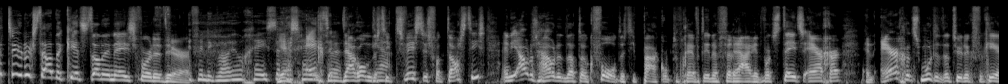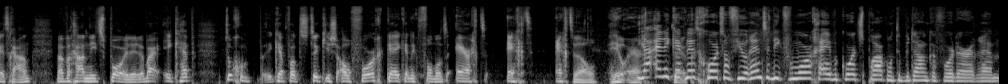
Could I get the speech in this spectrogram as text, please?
natuurlijk staan de kids dan ineens voor de deur. Dat vind ik wel heel geestig Ja, is gegeven. echt. Daarom, dus Ja. die twist is fantastisch. En die ouders houden dat ook vol. Dus die pa komt op een gegeven moment in een Ferrari. Het wordt steeds erger. En ergens moet het natuurlijk verkeerd gaan. Maar we gaan niet spoileren. Maar ik heb toch een, ik heb wat stukjes al voorgekeken. En ik vond het echt, echt, echt wel heel erg Ja, en ik heb net gehoord van Fiorente, die ik vanmorgen even kort sprak om te bedanken voor de, ehm,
